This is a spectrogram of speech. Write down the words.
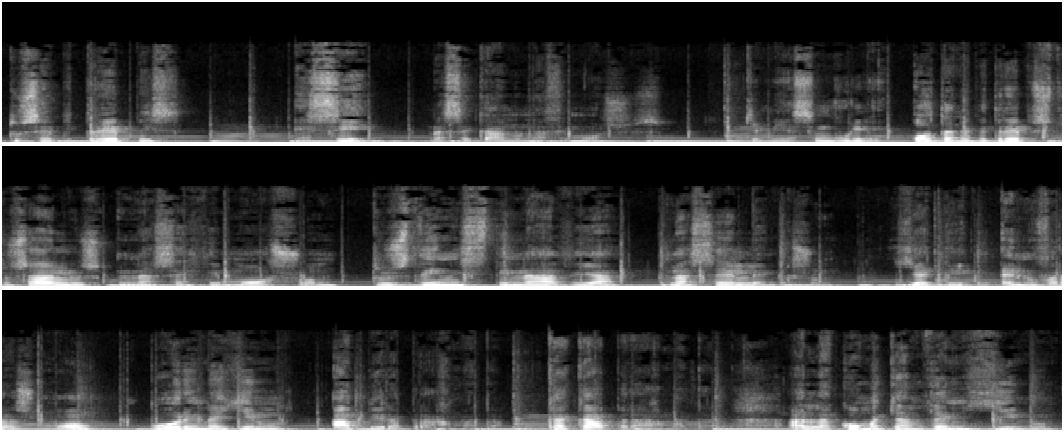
Τους επιτρέπεις εσύ να σε κάνουν να θυμώσεις. Και μια συμβουλή. Όταν επιτρέπεις τους άλλους να σε θυμώσουν, τους δίνεις την άδεια να σε ελέγξουν. Γιατί εν βρασμό μπορεί να γίνουν άπειρα πράγματα. Κακά πράγματα αλλά ακόμα και αν δεν γίνουν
